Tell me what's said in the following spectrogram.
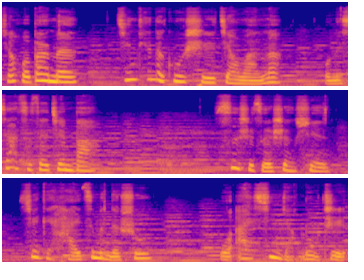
小伙伴们，今天的故事讲完了，我们下次再见吧。四十则圣训，献给孩子们的书，我爱信仰录制。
